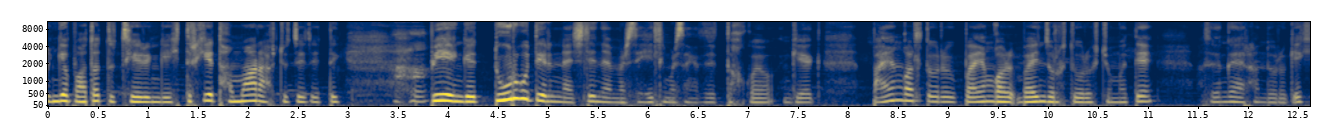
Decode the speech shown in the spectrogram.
ингээ бодоод үзэхээр ингээ хитрхи томоор авч үзээд байдаг. Би ингээ дүүргүүдээр нь ажлын аймаарсаа хийлгмээр санагдаад байдаг байхгүй юу? Ингээ яг баян гол дүүрэг, баян баян зүрх дүүрэг ч юм уу те. Бас ингээ ярхан дүүрэг. Яг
